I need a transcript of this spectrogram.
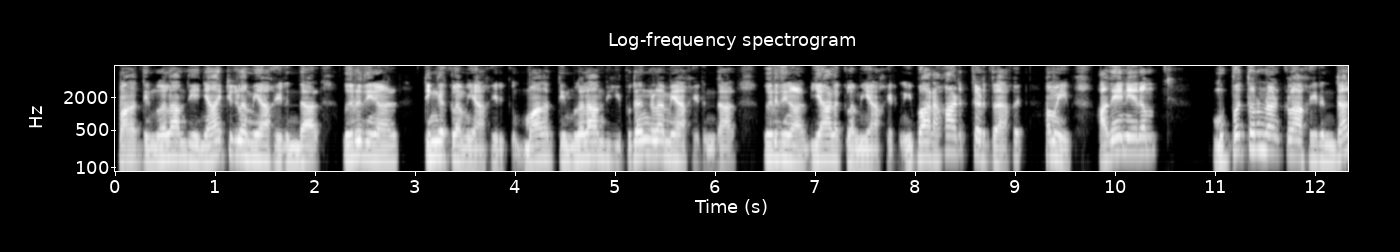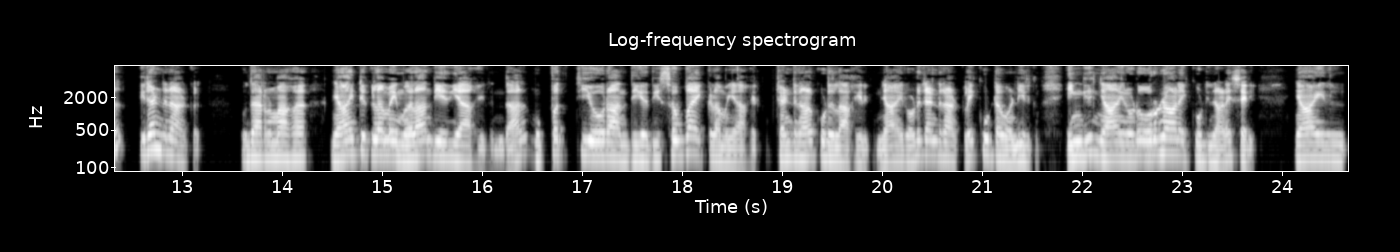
மாதத்தின் முதலாம் தேதி ஞாயிற்றுக்கிழமையாக இருந்தால் இறுதி நாள் திங்கக்கிழமையாக இருக்கும். மாதத்தின் முதலாம் தேதி புதன்கிழமையாக இருந்தால் இறுதி நாள் வியாழக்கிழமையாக இருக்கும். இவ்வாறாக அடுத்தடுத்ததாக அமையும். அதே நேரம் முப்பத்தொரு நாட்களாக இருந்தால் இரண்டு நாட்கள். உதாரணமாக ஞாயிற்றுக்கிழமை முதலாம் தேதியாக இருந்தால் முப்பத்தி ஓராம் தேதி செவ்வாய்க்கிழமையாக இருக்கும். ரெண்டு நாள் கூடுதலாக இருக்கும். ஞாயிறோடு ரெண்டு நாட்களை கூட்ட வேண்டி இருக்கும் இங்கு ஞாயிறோடு ஒரு நாளை கூட்டினாலே சரி. ஞாயிறு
